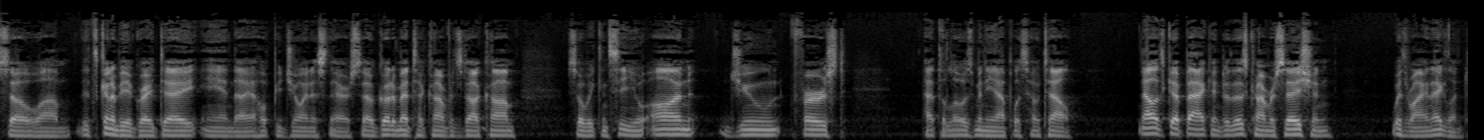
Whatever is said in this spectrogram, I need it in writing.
So um, it's going to be a great day, and I hope you join us there. So go to medtechconference.com so we can see you on June 1st at the Loews Minneapolis Hotel. Now let's get back into this conversation with Ryan Egeland.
